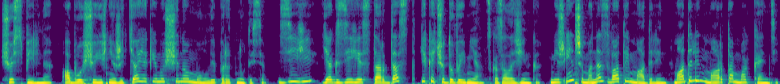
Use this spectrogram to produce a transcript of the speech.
щось спільне, або що їхнє життя якимось чином могли перетнутися. Зігі, як Зігі Стардаст, яке чудове ім'я, сказала жінка. Між іншим, мене звати Маделін. Маделін Марта Маккензі.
